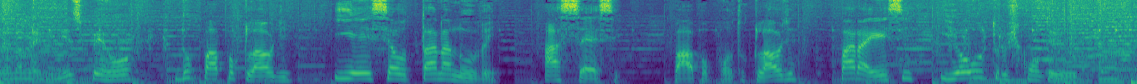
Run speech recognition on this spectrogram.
Meu nome é Vinícius Perro do Papo Cloud e esse é o Tá na Nuvem. Acesse papo.cloud para esse e outros conteúdos.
